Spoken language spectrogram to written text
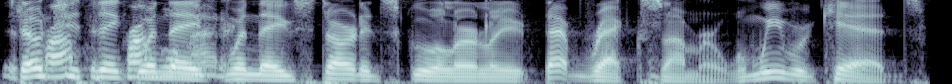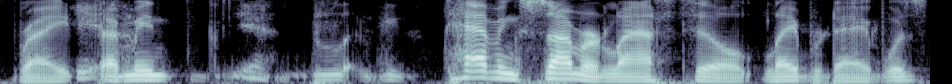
it's Don't prob- you think when they when they started school earlier, that wrecked summer when we were kids, right? Yeah. I mean, Yeah. having summer last till Labor Day was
